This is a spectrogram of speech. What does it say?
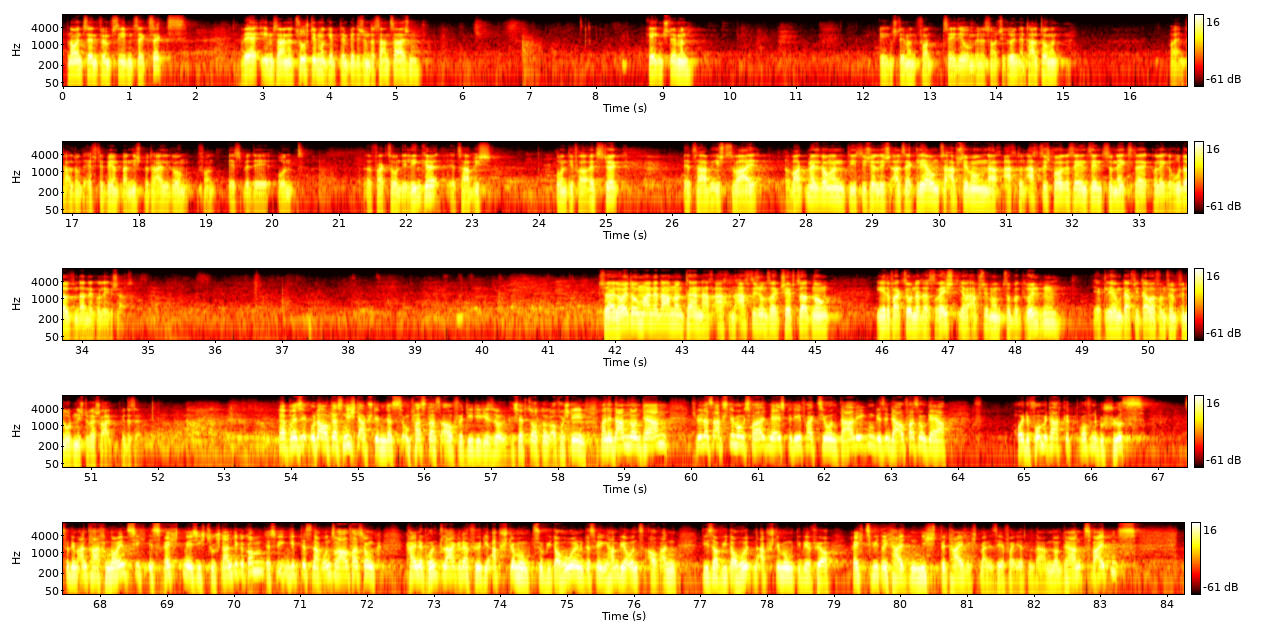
195766. Wer ihm seine Zustimmung gibt, den bitte ich um das Handzeichen. Gegenstimmen? Gegenstimmen von CDU und BÜNDNIS 90 die GRÜNEN. Enthaltungen? bei Enthaltung der FDP und bei Nichtbeteiligung von SPD und äh, Fraktion DIE LINKE. Jetzt habe ich und die Frau Öztürk. Jetzt habe ich zwei Wortmeldungen, die sicherlich als Erklärung zur Abstimmung nach 88 vorgesehen sind. Zunächst der Kollege Rudolph und dann der Kollege Schaus. Zur Erläuterung, meine Damen und Herren, nach 88 unserer Geschäftsordnung jede Fraktion hat das Recht, ihre Abstimmung zu begründen. Die Erklärung darf die Dauer von fünf Minuten nicht überschreiten. Bitte sehr. Herr Präsident, oder auch das Nichtabstimmen, das umfasst das auch für die, die diese Geschäftsordnung auch verstehen. Meine Damen und Herren, ich will das Abstimmungsverhalten der SPD-Fraktion darlegen. Wir sind der Auffassung, der heute Vormittag getroffene Beschluss zu dem Antrag 90 ist rechtmäßig zustande gekommen. Deswegen gibt es nach unserer Auffassung keine Grundlage dafür, die Abstimmung zu wiederholen. Deswegen haben wir uns auch an dieser wiederholten Abstimmung, die wir für rechtswidrig halten, nicht beteiligt, meine sehr verehrten Damen und Herren. Zweitens.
